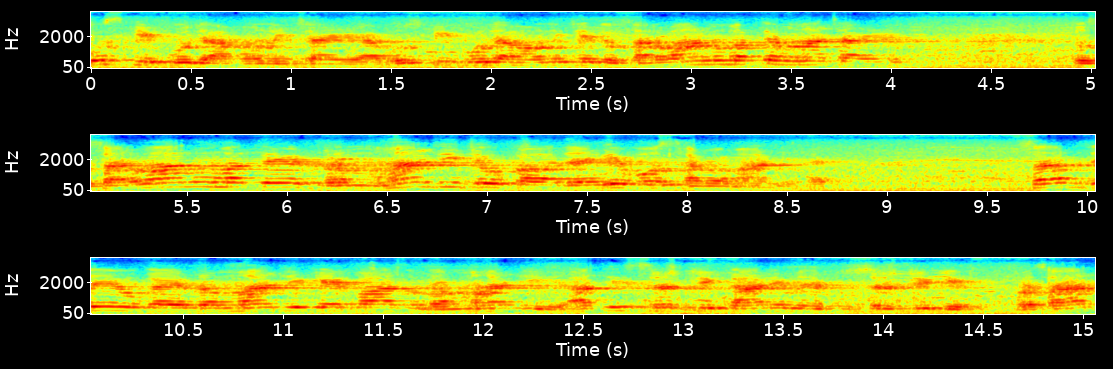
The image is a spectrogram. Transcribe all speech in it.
उसकी पूजा होनी चाहिए। अब उसकी पूजा होनी चाहिए तो सर्वानुमत होना चाहिए। तो सर्वानुमत ब्रह्मा जी जो कह देंगे वो सर्वमान्य है। सब देव गए ब्रह्मा जी के पास ब्रह्मा जी अति सृष्टि कार्य में, सृष्टि के प्रसार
